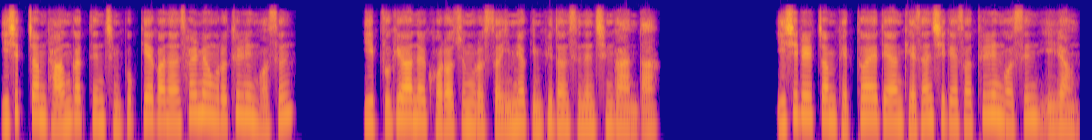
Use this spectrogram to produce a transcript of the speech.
20점 다음 같은 증폭기에 관한 설명으로 틀린 것은 이 부교환을 걸어줌으로써 입력 임피던스는 증가한다. 21점 벡터에 대한 계산식에서 틀린 것은 1령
